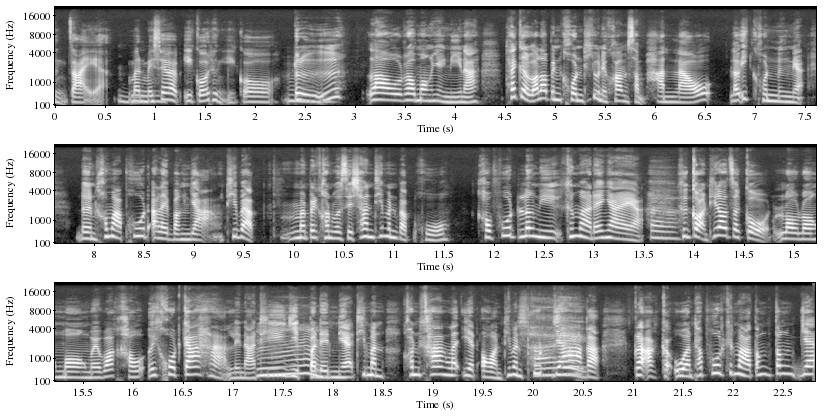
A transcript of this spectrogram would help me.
ถึงใจอะมันไม่ใช่แบบอีโก้ถึงอีโก้หรือเราเรามองอย่างนี้นะ ถ้าเกิดว่าเราเป็นคนที่อยู่ในความสัมพันธ์แล้ว แล้วอีกคนนึงเนี่ย เดินเข้ามาพูดอะไรบางอย่างที่แบบมันเป็น conversation ที่มันแบบโหเขาพูดเรื่องนี้ขึ้นมาได้ไงอะเออคือก่อนที่เราจะโกรธเราลองมองไหมว่าเขาเอ้ยโคตรกล้าหาญเลยนะ ที่อืมหยิบประเด็นเนี้ยที่มันค่อนข้างละเอียดอ่อนที่มันพูดใช่ยากอะ กระอักกระอ่วนถ้าพูดขึ้นมาต้องต้องแย่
